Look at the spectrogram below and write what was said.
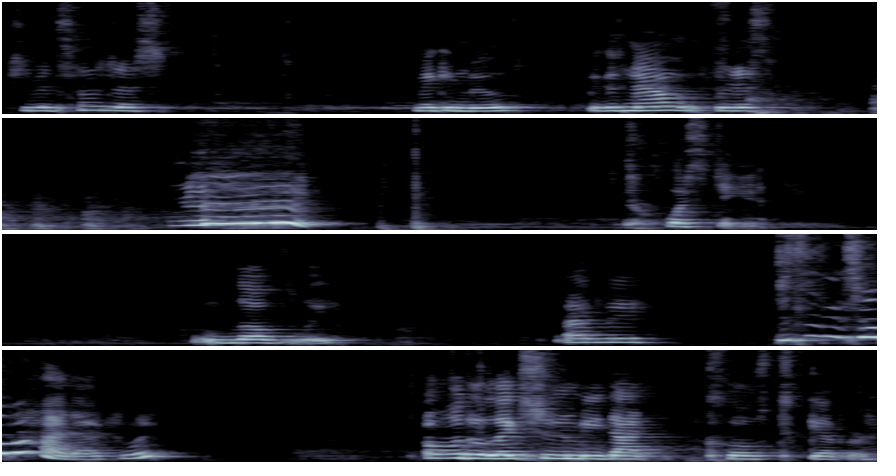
Should instead just... Make it move. Because now we're just... Twisting it. Lovely. Actually, this isn't so bad, actually. Oh, the legs shouldn't be that close together.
